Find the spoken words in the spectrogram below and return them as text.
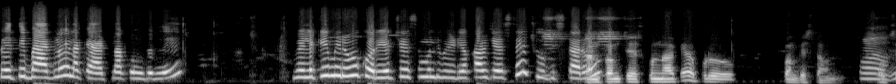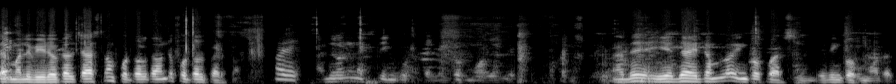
ప్రతి బ్యాగ్లో ఇలా క్యాట్లాగ్ ఉంటుంది. వీళ్ళకి మీరు కొరియర్ చేసే ముందు వీడియో కాల్ చేస్తే చూపిస్తారు. కన్ఫర్మ్ చేసుకున్నాకే అప్పుడు పంపిస్తాం ఒకసారి మళ్ళీ వీడియో కాల్ చేస్తాం ఫోటోలు కావాలంటే ఫోటోలు పెడతాం. అందులోనే నెక్స్ట్ ఇంకొకటి అండి, ఇంకొక మోడల్ అండి. అదే ఇదే ఐటమ్లో ఇంకొక వర్షన్ అండి ఇది ఇంకొక మోడల్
